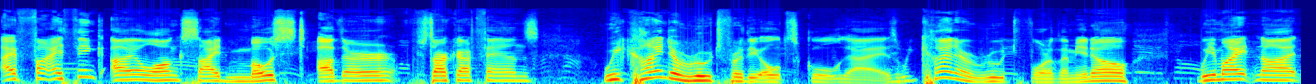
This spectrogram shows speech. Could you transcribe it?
I, fi- I think I, alongside most other StarCraft fans, we kind of root for the old school guys. We kind of root for them, you know. We might not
